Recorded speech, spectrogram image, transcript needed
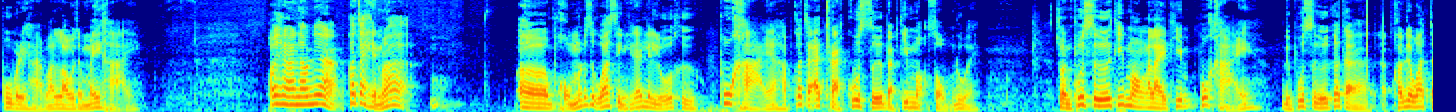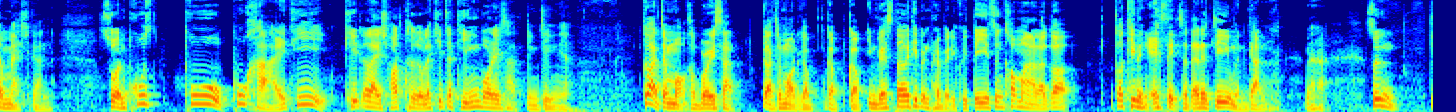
ผู้บริหารว่าเราจะไม่ขาย เพราะฉะนั้นแล้วเนี่ยก็จะเห็นว่า เออผมรู้สึกว่าสิ่งที่ได้เรียนรู้ก็คือ ผู้ขายอะครับก็จะ attract ผู้ซื้อแบบที่เหมาะสมด้วย ส่วนผู้ซื้อที่มองอะไรที่ผู้ขายหรือผู้ซื้อก็จะเขาเรียกว่าจะ match กัน ส่วนผู้ผู้ผู้ขายที่คิดอะไร short term และคิดจะทิ้งบริษัทจริงๆเนี่ยก็อาจจะเหมาะกับบริษัทก็อาจจะเหมาะกับกับกับ investor ที่เป็น private equity ซึ่งเข้ามาแล้วก็ก็คิดถึง exit strategy เหมือนกันนะฮะซึ่ง จ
